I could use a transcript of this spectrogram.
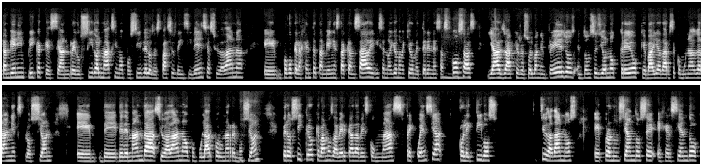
también implica que se han reducido al máximo posible los espacios de incidencia ciudadana, un poco que la gente también está cansada y dice, no, yo no me quiero meter en esas cosas, ya, ya que resuelvan entre ellos. Entonces yo no creo que vaya a darse como una gran explosión de, demanda ciudadana o popular por una remoción pero sí creo que vamos a ver cada vez con más frecuencia colectivos ciudadanos eh, pronunciándose, ejerciendo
